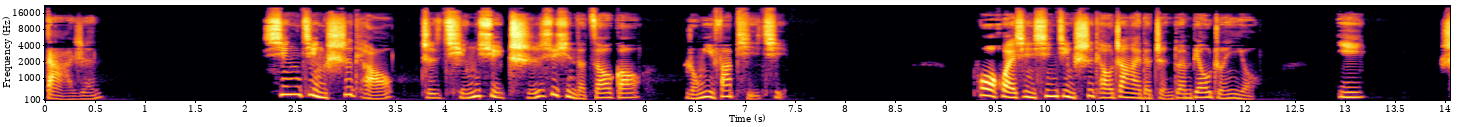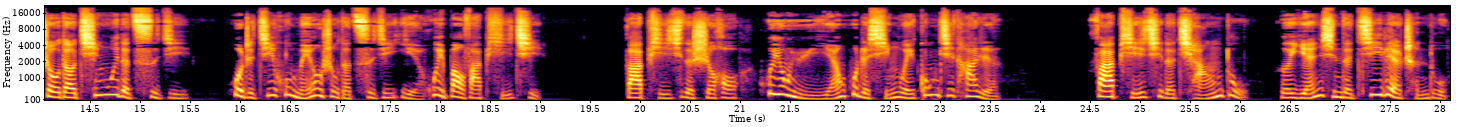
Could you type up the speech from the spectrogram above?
打人，心境失调指情绪持续性的糟糕，容易发脾气。破坏性心境失调障碍的诊断标准有：一、受到轻微的刺激或者几乎没有受到刺激也会爆发脾气，发脾气的时候会用语言或者行为攻击他人，发脾气的强度和言行的激烈程度。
